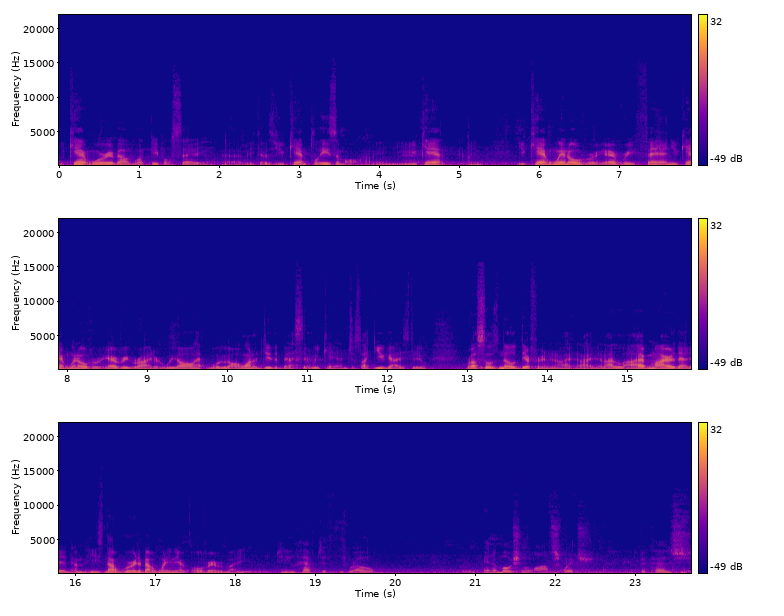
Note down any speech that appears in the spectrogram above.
you can't worry about what people say uh, because you can't please them all. I mean, you can't. I mean, you can't win over every fan. You can't win over every rider. We all ha- we all want to do the best that we can, just like you guys do. Russell's no different, and I and, I, and I, I admire that in him. He's not worried about winning over everybody. Do you have to throw an emotional off switch because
